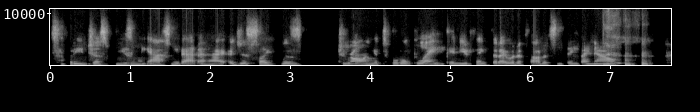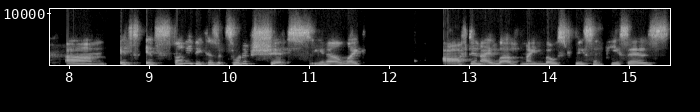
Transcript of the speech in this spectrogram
somebody just recently asked me that, and I, I just like was drawing a total blank. And you'd think that I would have thought of something by now. um, it's it's funny because it sort of shifts. You know, like often I love my most recent pieces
